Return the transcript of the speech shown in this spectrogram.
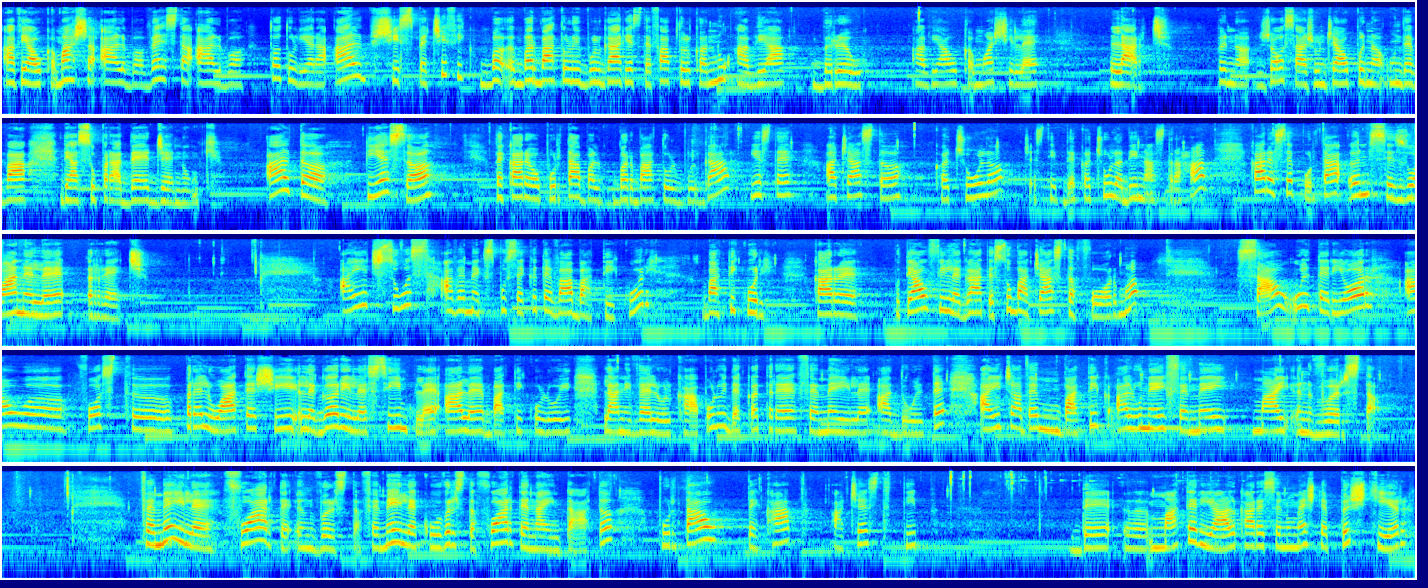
aveau cămașă albă, vestă albă, totul era alb și specific bă bărbatului bulgar este faptul că nu avea brâu, aveau cămășile largi, până jos ajungeau până undeva deasupra de genunchi. Altă piesă pe care o purta bărbatul bulgar este această căciulă, acest tip de căciulă din Astrahan, care se purta în sezoanele reci. Aici sus avem expuse câteva baticuri, baticuri care puteau fi legate sub această formă sau ulterior au uh, fost uh, preluate și legările simple ale baticului la nivelul capului de către femeile adulte. Aici avem un batic al unei femei mai în vârstă. Femeile foarte în vârstă, femeile cu vârstă foarte înaintată, purtau pe cap acest tip de uh, material care se numește pâșchir,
